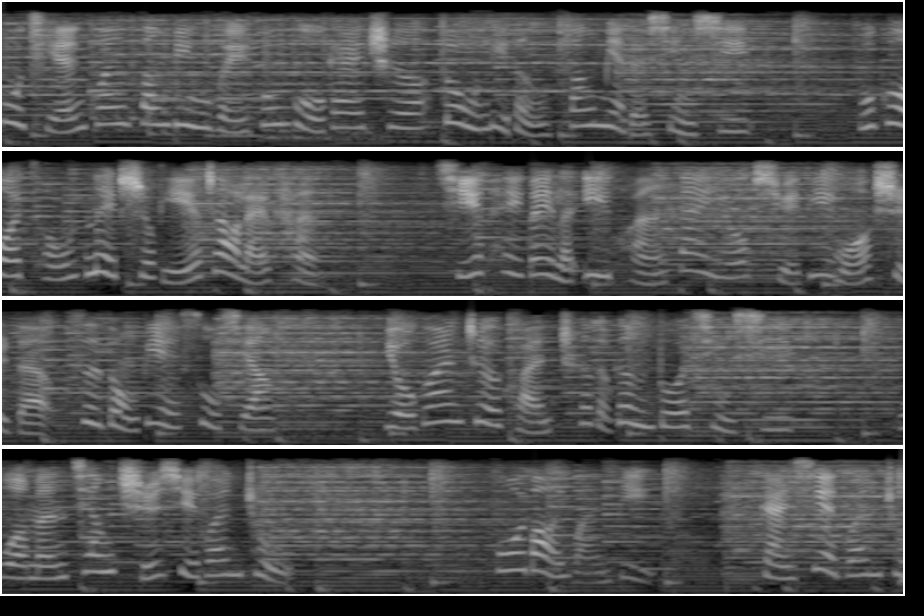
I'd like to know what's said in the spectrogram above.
目前官方并未公布该车动力等方面的信息，不过从内饰谍照来看，其配备了一款带有雪地模式的自动变速箱。有关这款车的更多信息，我们将持续关注。播报完毕，感谢关注。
